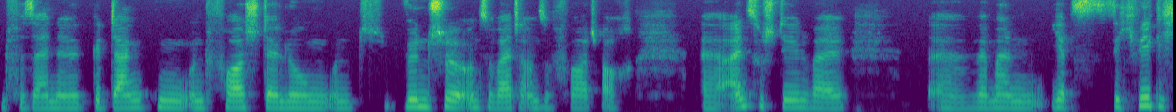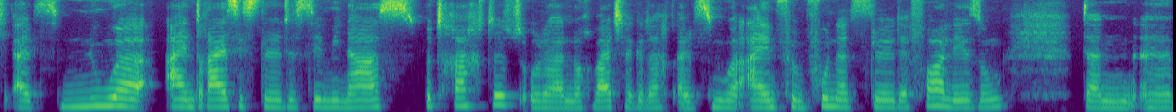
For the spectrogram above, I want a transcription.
und für seine Gedanken und Vorstellungen und Wünsche und so weiter und so fort auch äh, einzustehen, weil äh, wenn man jetzt sich wirklich als nur ein Dreißigstel des Seminars betrachtet oder noch weiter gedacht als nur ein Fünfhundertstel der Vorlesung, dann äh,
